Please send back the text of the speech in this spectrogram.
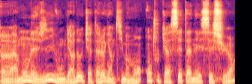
Euh, à mon avis, ils vont le garder au catalogue un petit moment. En tout cas cette année, c'est sûr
